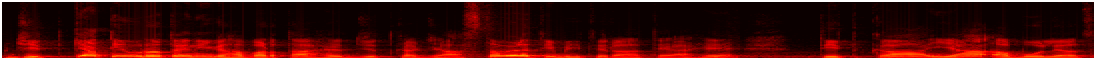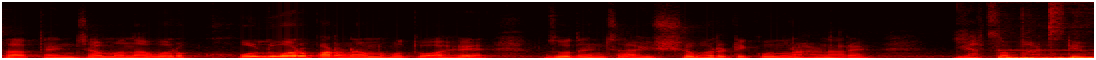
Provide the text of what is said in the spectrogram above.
जितक्या तीव्रतेने घाबरता आहेत जितका जास्त वेळ ती भीती राहते आहे तितका या अबोल्याचा त्यांच्या मनावर खोलवर परिणाम होतो आहे जो त्यांच्या आयुष्यभर टिकून राहणार आहे याचं भान ठेवा.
